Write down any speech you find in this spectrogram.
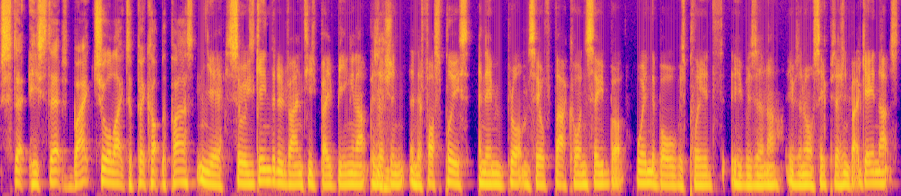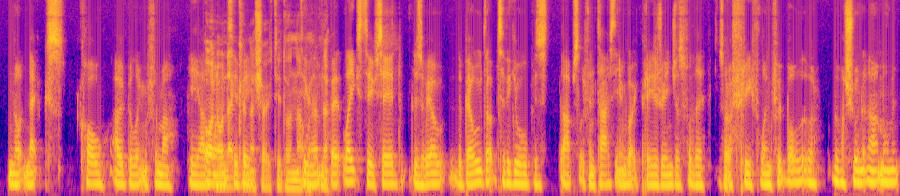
ste- he steps back, Colak to pick up the pass. Yeah, so he's gained an advantage by being in that position mm-hmm. in the first place, and then brought himself back on side. But when the ball was played, he was in a he was in offside position. But again, that's not Nick's call. I would be looking for my AR. Oh no, Nick couldn't have shouted on that one. No. But like Steve said as well, the build up to the goal was absolutely fantastic. You've got to praise Rangers for the sort of free flowing football that were, they were showing at that moment.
